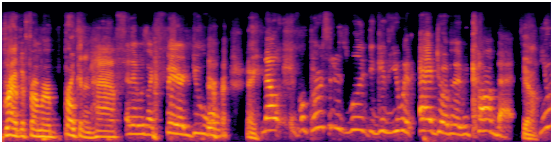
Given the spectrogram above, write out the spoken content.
grabbed it from her, broke it in half. And it was like fair duel. Hey, Now, if a person is willing to give you an edge over them in combat, Yeah. you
